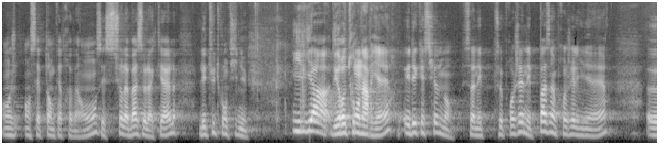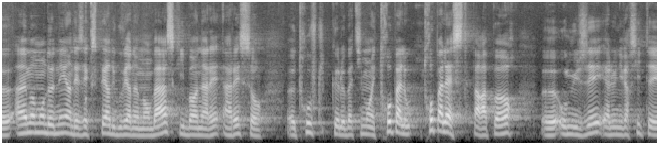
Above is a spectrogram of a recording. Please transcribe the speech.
en, septembre 91 et sur la base de laquelle l'étude continue il y a des retours en arrière et des questionnements. ce projet n'est pas un projet linéaire. Euh, à un moment donné, un des experts du gouvernement basque, Ibon Areso, euh, trouve que le bâtiment est trop à, l'est par rapport euh, au musée et à l'université,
